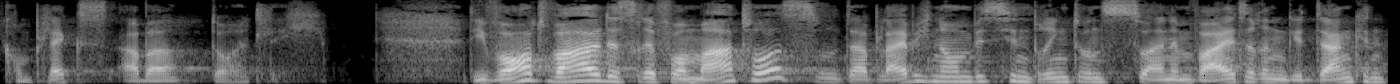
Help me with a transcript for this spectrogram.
komplex, aber deutlich. Die Wortwahl des Reformators, und da bleibe ich noch ein bisschen, bringt uns zu einem weiteren Gedanken,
